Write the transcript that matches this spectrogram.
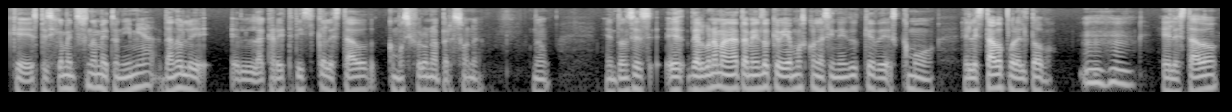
que específicamente es una metonimia dándole la característica al Estado como si fuera una persona, ¿no? Entonces, eh, de alguna manera también es lo que veíamos con la sinécdoque que es como el Estado por el todo. El Estado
